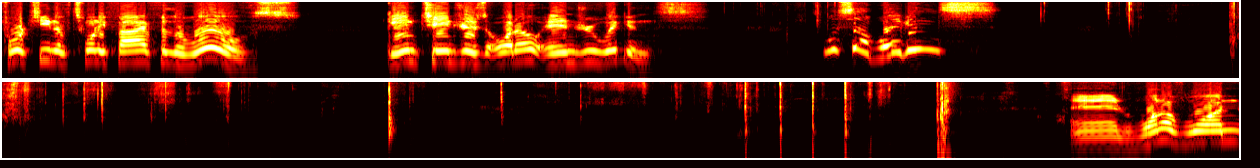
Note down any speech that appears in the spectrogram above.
Fourteen of twenty-five for the Wolves. Game changers auto Andrew Wiggins. What's up, Wiggins? And one of one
